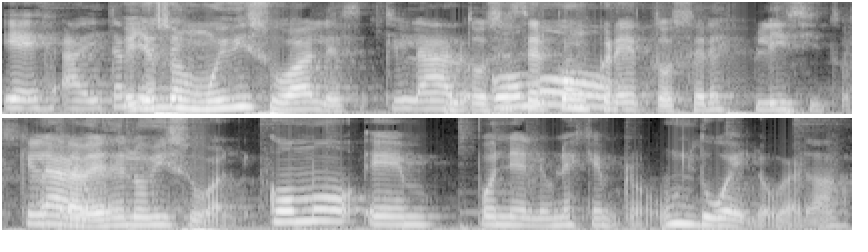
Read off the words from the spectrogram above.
Ellos son muy visuales. Claro. Entonces, ser concretos, ser explícitos a través de lo visual. ¿Cómo em, ponerle un ejemplo? Un duelo, ¿verdad?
